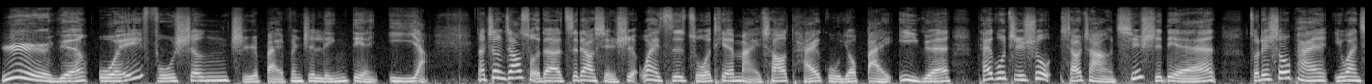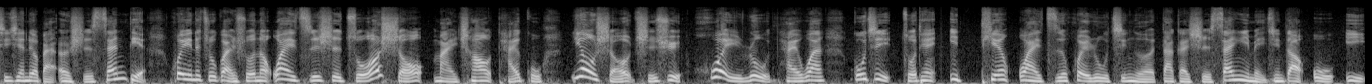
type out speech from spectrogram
日元微幅升值百分之零点一呀。那证交所的资料显示，外资昨天买超台股有百亿元，台股指数小涨七十点，昨天收盘一万七千六百二十三点。会议的主管说呢，外资是左手买超台股，右手持续汇入台湾，估计昨天一天外资汇入金额大概是三亿美金到五亿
